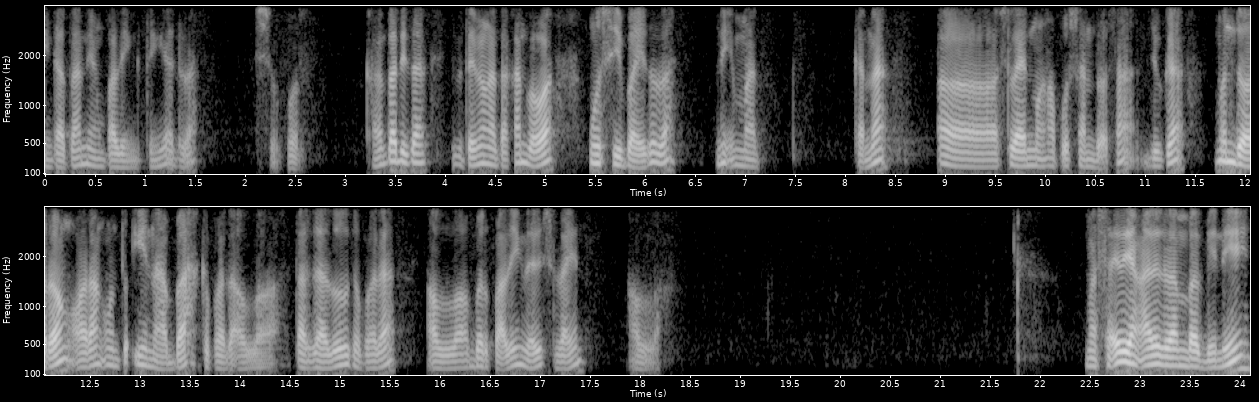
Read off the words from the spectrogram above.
tingkatan yang paling tinggi adalah syukur. Karena tadi Ibu Taimiyah mengatakan bahwa musibah itu adalah nikmat. Karena e, selain menghapuskan dosa juga mendorong orang untuk inabah kepada Allah, tazalul kepada Allah, berpaling dari selain Allah. Masail yang ada dalam bab ini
